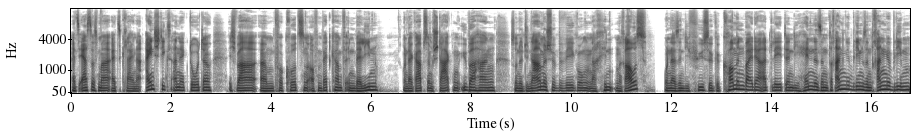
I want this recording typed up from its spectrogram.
Als erstes mal als kleine Einstiegsanekdote. Ich war ähm, vor kurzem auf einem Wettkampf in Berlin und da gab es im starken Überhang so eine dynamische Bewegung nach hinten raus. Und da sind die Füße gekommen bei der Athletin, die Hände sind dran geblieben, sind dran geblieben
